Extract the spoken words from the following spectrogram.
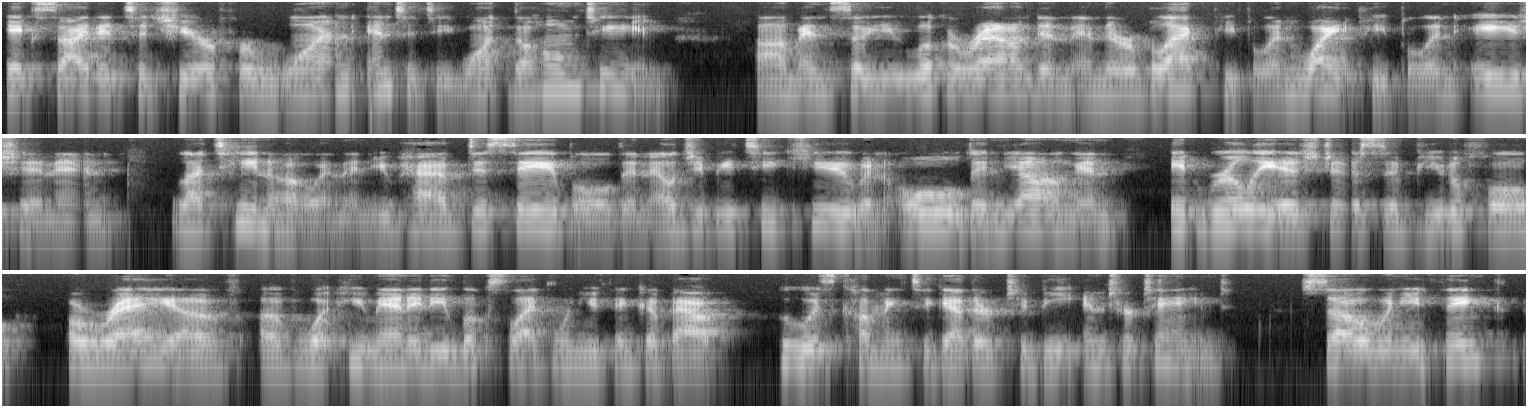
excited to cheer for one entity, one the home team. Um, and so you look around and, and there are black people and white people and Asian and Latino, and then you have disabled and LGBTQ and old and young. And it really is just a beautiful array of, of what humanity looks like when you think about who is coming together to be entertained. So when you think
